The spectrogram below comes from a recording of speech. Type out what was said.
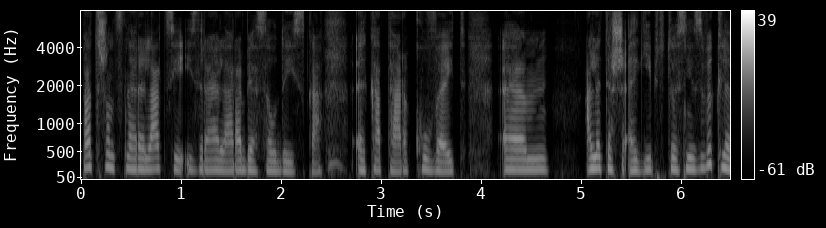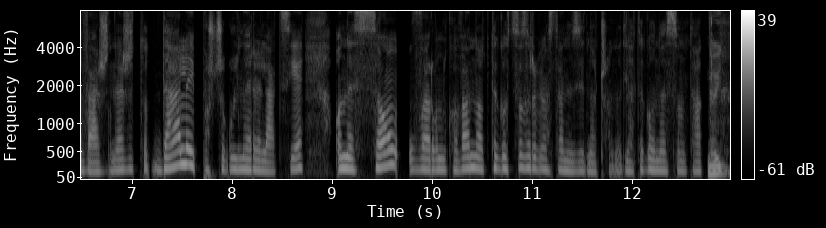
Patrząc na relacje Izraela, Arabia Saudyjska, e, Katar, Kuwait, um, ale też Egipt, to jest niezwykle ważne, że to dalej poszczególne relacje, one są uwarunkowane od tego, co zrobią Stany Zjednoczone. Dlatego one są tak No i tak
